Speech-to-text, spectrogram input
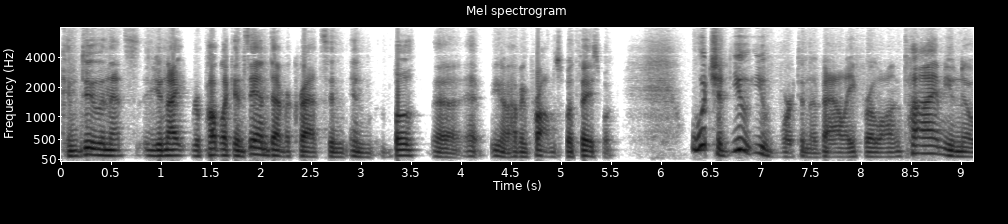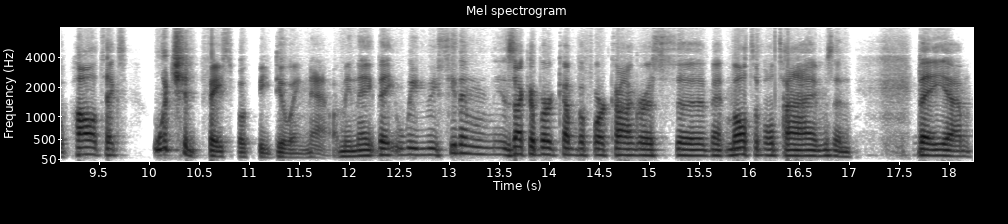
can do, and that's unite Republicans and Democrats in in both uh, you know having problems with Facebook. What should you you've worked in the Valley for a long time, you know politics. What should Facebook be doing now? I mean, they they we, we see them Zuckerberg come before Congress uh, multiple times and they um,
